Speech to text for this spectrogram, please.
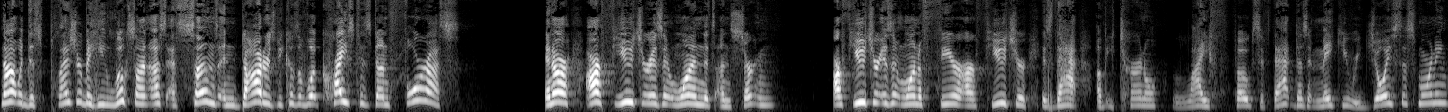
not with displeasure, but He looks on us as sons and daughters because of what Christ has done for us. And our, our future isn't one that's uncertain. Our future isn't one of fear. Our future is that of eternal life. Folks, if that doesn't make you rejoice this morning,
